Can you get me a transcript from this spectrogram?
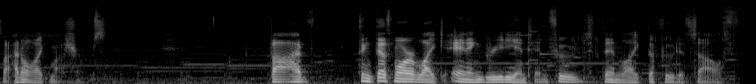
So I don't like mushrooms. But I think that's more of like an ingredient in food than like the food itself.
